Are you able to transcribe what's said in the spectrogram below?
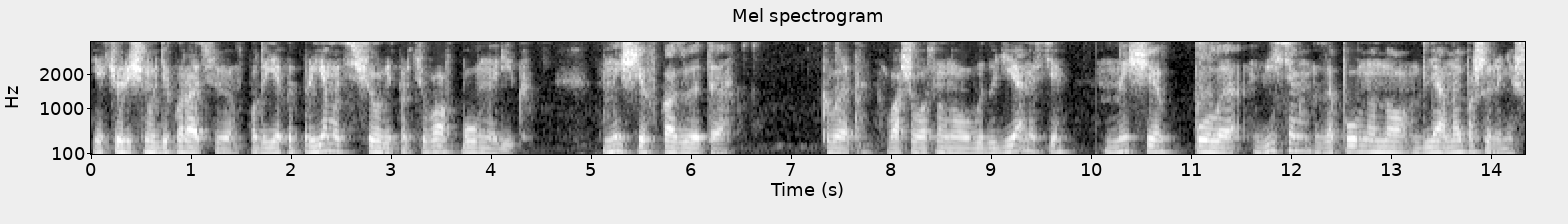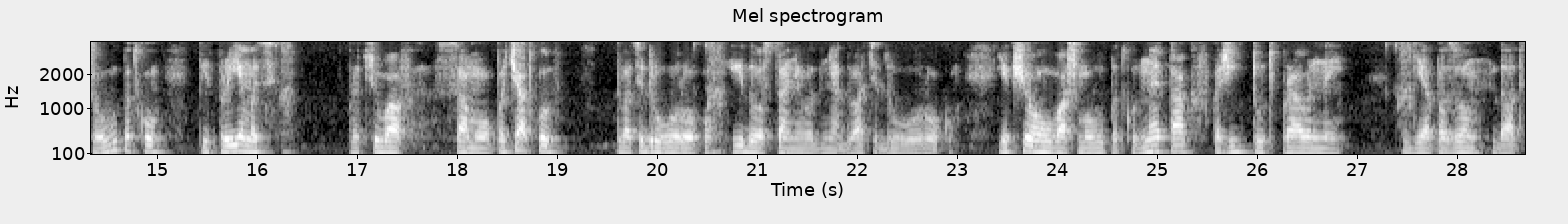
якщо річну декларацію подає підприємець, що відпрацював повний рік. Нижче вказуєте квет вашого основного виду діяльності. Нижче поле 8 заповнено для найпоширенішого випадку. Підприємець працював з самого початку 2022 року і до останнього дня 2022 року. Якщо у вашому випадку не так, вкажіть тут правильний діапазон дат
